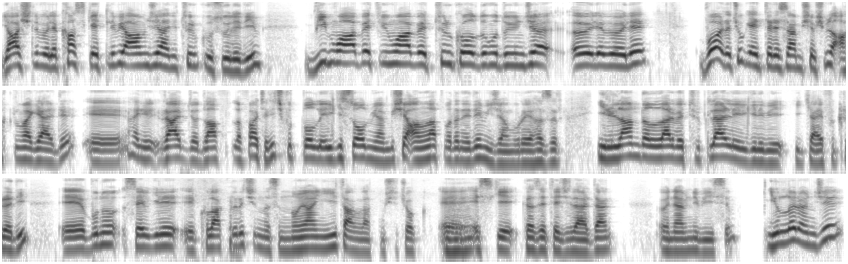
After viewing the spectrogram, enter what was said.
yaşlı böyle kasketli bir amca hani Türk usulü diyeyim. bir muhabbet bir muhabbet Türk olduğumu duyunca öyle böyle. Bu arada çok enteresan bir şey. Şimdi aklıma geldi. Ee, hani radyo laf, lafı açar. Hiç futbolla ilgisi olmayan bir şey anlatmadan edemeyeceğim buraya hazır. İrlandalılar ve Türklerle ilgili bir hikaye fıkra değil. Ee, bunu sevgili e, kulakları çınlasın Noyan Yiğit anlatmıştı. Çok e, eski gazetecilerden önemli bir isim. Yıllar önce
